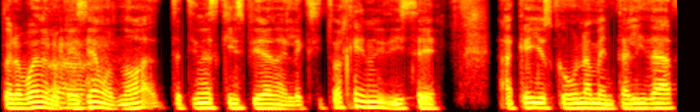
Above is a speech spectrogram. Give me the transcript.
Pero bueno, lo que Ah. decíamos, ¿no? Te tienes que inspirar en el éxito ajeno y dice aquellos con una mentalidad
